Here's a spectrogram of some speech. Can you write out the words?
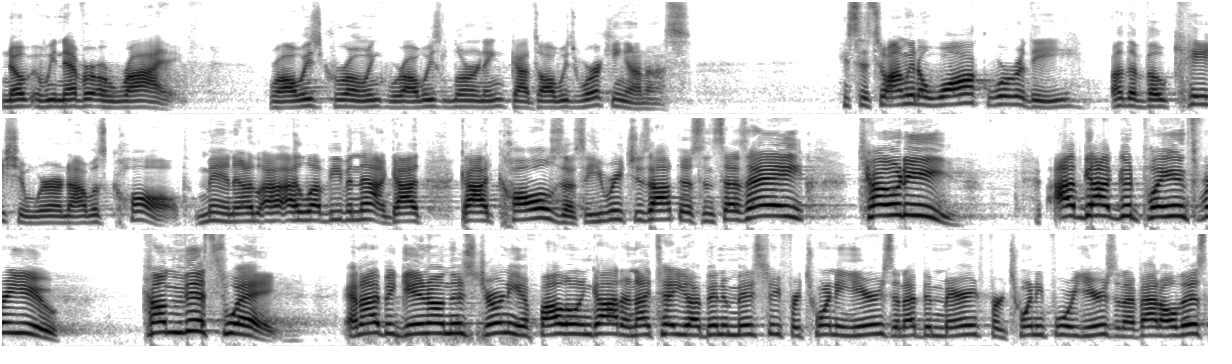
No, we never arrive. We're always growing, we're always learning. God's always working on us. He said, So I'm going to walk worthy of the vocation wherein I was called. Man, I, I love even that. God, God calls us, He reaches out to us and says, Hey, Tony, I've got good plans for you. Come this way. And I began on this journey of following God. And I tell you, I've been in ministry for 20 years and I've been married for 24 years and I've had all this,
